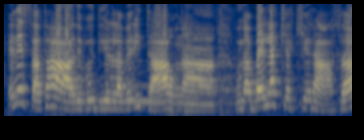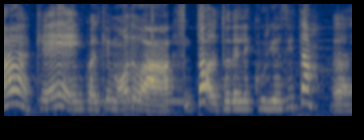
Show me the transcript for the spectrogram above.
Ed è stata, devo dire la verità, una, una bella chiacchierata che in qualche modo ha tolto delle curiosità eh,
